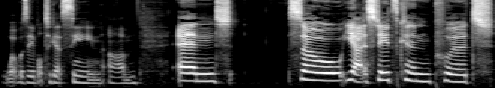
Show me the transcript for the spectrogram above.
what was able to get seen, um, and so yeah, estates can put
